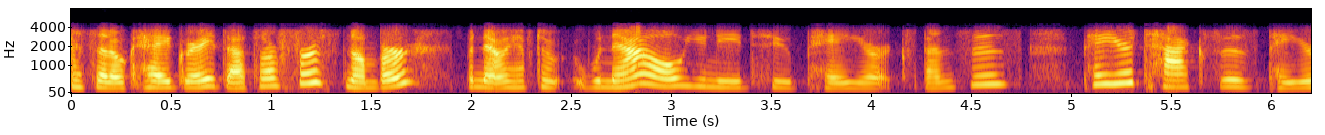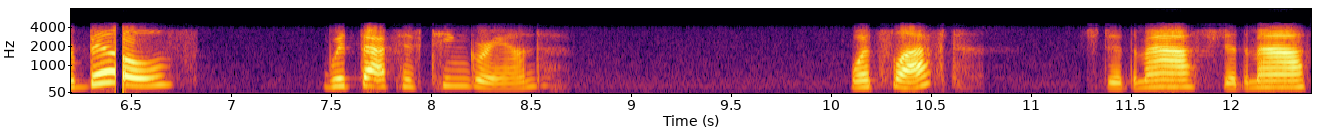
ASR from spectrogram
I said, okay, great, that's our first number, but now we have to. Now you need to pay your expenses, pay your taxes, pay your bills with that fifteen grand. What's left? She did the math. She did the math.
